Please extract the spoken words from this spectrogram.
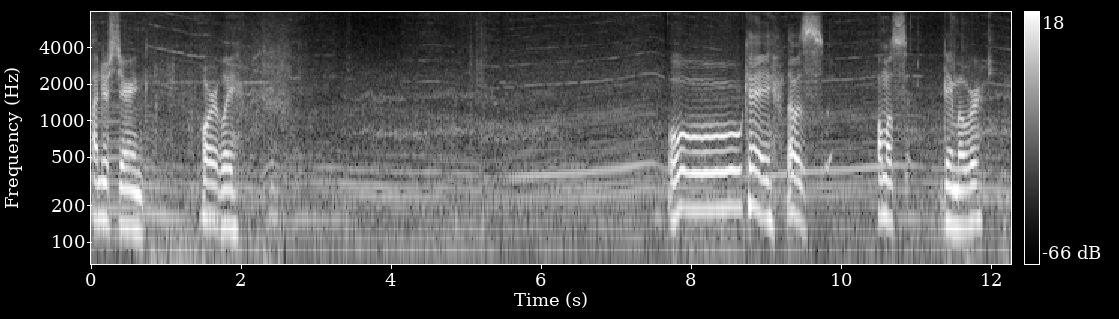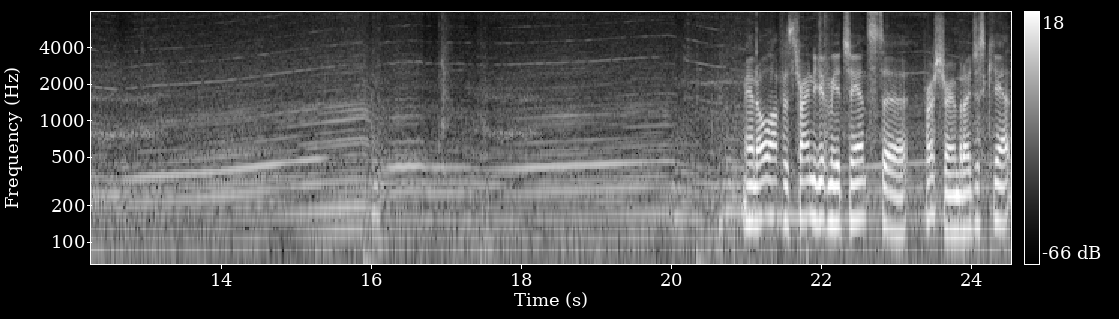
understeering horribly. Okay, that was almost game over. Man, Olaf is trying to give me a chance to pressure him, but I just can't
